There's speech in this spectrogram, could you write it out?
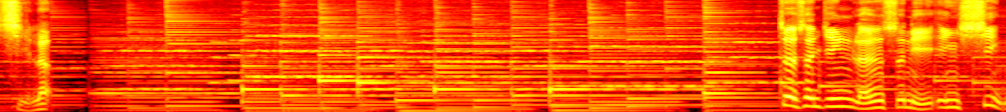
喜乐。这圣经能使你因信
